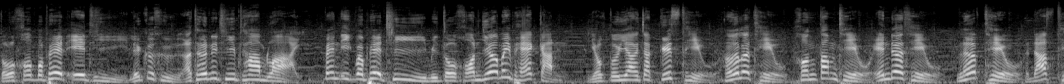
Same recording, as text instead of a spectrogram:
ตัวละครประเภท AT หรือก็คือ Alternative Timeline เป็นอีกประเภทที่มีตัวละครเยอะไม่แพ้กัน ยกตัวอย่างจากกริสเทลเฮอร์เลเทลคอนตัมเทลเอนเดอร์เทลเลิฟเทลดัสเท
